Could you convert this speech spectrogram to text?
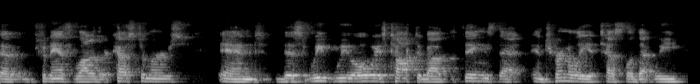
uh, financed a lot of their customers, and this we we always talked about the things that internally at Tesla that we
